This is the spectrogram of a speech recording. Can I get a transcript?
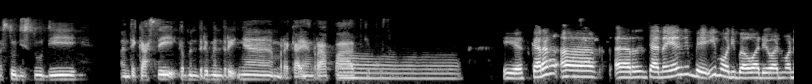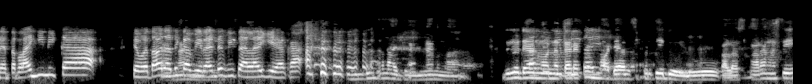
studi-studi, nanti kasih ke menteri-menterinya, mereka yang rapat gitu. Oh. Iya, sekarang eh, eh, rencananya nih BI mau di bawah Dewan Moneter lagi nih, Kak. Coba tahu nanti Kak Jangan. Miranda bisa lagi ya, Kak. Enggak lah, jangan lah. Dulu Tapi moneter kan ya. model seperti dulu. Kalau sekarang sih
